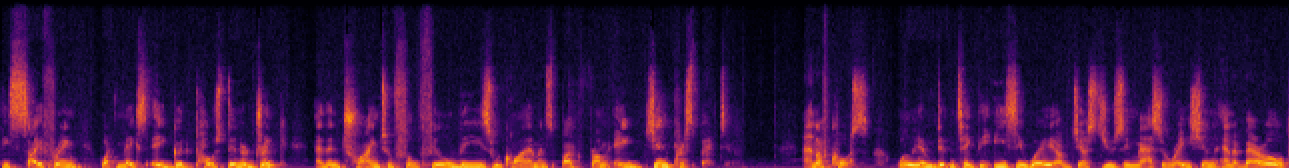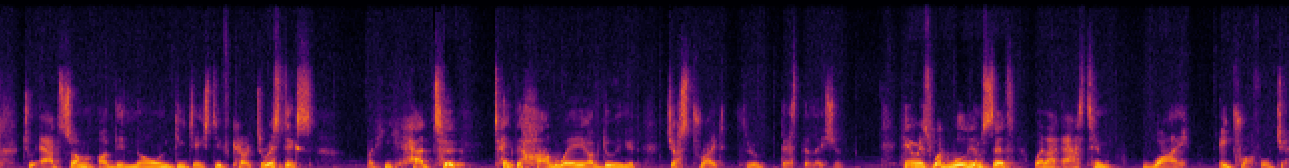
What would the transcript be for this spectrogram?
deciphering what makes a good post dinner drink and then trying to fulfill these requirements, but from a gin perspective. And of course, William didn't take the easy way of just using maceration and a barrel to add some of the known digestif characteristics, but he had to take the hard way of doing it just right through distillation. Here is what William said when I asked him why a truffle gin.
